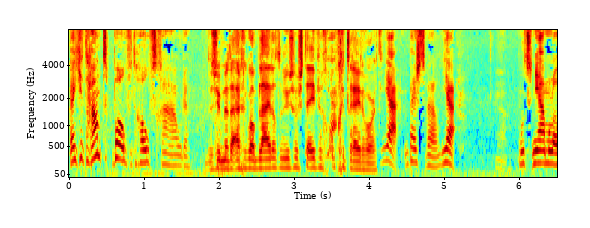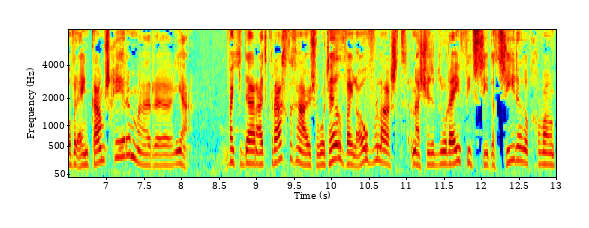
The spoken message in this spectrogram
beetje het hand boven het hoofd gehouden. Dus u bent eigenlijk wel blij dat er nu zo stevig ja. opgetreden wordt? Ja, best wel, ja. ja. Moet ze niet allemaal over één kam scheren, maar uh, ja. Wat je daaruit krachtig huizen hoort heel veel overlast. En als je er doorheen fietst, zie, dat zie je dat ook gewoon.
